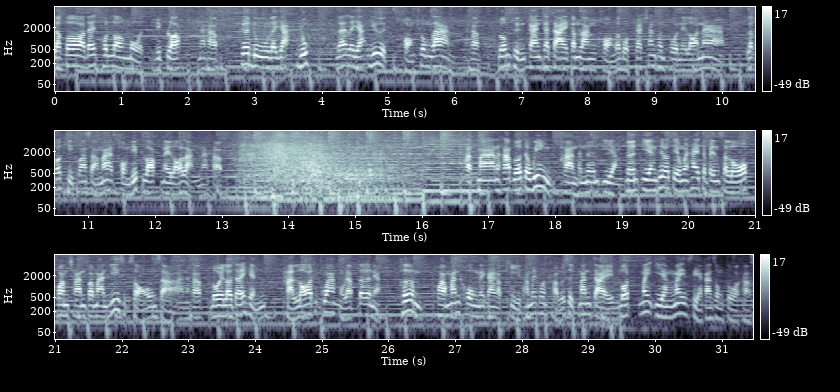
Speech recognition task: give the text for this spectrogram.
แล้วก็ได้ทดลองโหมด Dip Lock นะครับเพื่อดูระยะยุบและระยะยืดของช่วงล่างนะครับรวมถึงการกระจายกำลังของระบบ traction control ในล้อหน้า แล้วก็ขีดความสามารถของ Dip Lock ในล้อหลังนะครับถัดมานะครับรถจะวิ่งผ่านถนนเนินเอียง เนินเอียงที่เราเตรียมไว้ให้จะเป็นสโลปความชันประมาณ 22 องศานะครับ โดยเราจะได้เห็นฐานล้อที่กว้างของ Raptor เนี่ย เพิ่มความมั่นคงในการขับขี่ทำให้คนขับรู้สึกมั่นใจ รถไม่เอียงไม่เสียการทรงตัวครับ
